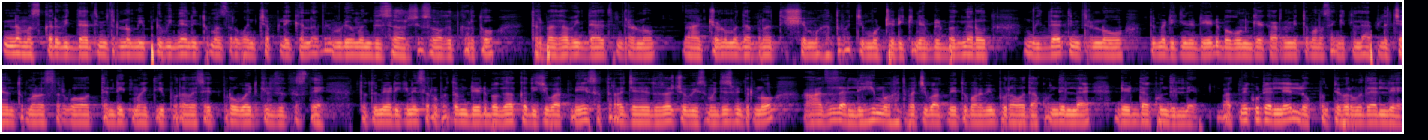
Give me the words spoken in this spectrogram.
नमस्कार विद्यार्थी मित्रांनो मी प्रविज्ञानी तुम्हा सर्वांच्या आपल्या एका नवीन व्हिडिओमध्ये सहर्ष स्वागत करतो. तर बघा विद्यार्थी मित्रांनो आजच्या आपण अतिशय महत्त्वाची मोठी डिकिनी अपडेट बघणार आहोत विद्यार्थी मित्रांनो तुम्ही डिकिनी डेट बघून घ्या कारण मी तुम्हाला सांगितलेलं आहे आपल्या चॅनल तुम्हाला सर्व ऑथेंटिक माहिती पुराव्यासहित प्रोव्हाइड केली जात असते तर तुम्ही या ठिकाणी सर्वप्रथम डेट बघा कधीची बातमी सतरा जानेवारी दोन हजार चोवीस म्हणजेच मित्रांनो आज झाली ही महत्त्वाची बातमी तुम्हाला मी पुरावा दाखवून दिलेला आहे डेट दाखवून दिली आहे बातमी कुठे आली आहे लोकमत पेपरमध्ये आली आहे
